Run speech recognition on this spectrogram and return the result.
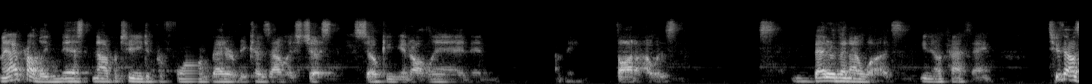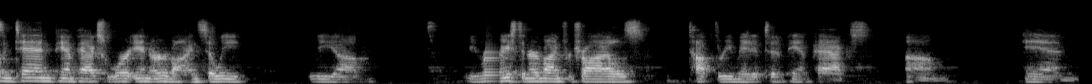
I mean, I probably missed an opportunity to perform better because I was just soaking it all in, and I mean, thought I was better than I was, you know, kind of thing. 2010 Pan Pacs were in Irvine, so we we um, we raced in Irvine for trials. Top three made it to Pan Pacs um, and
